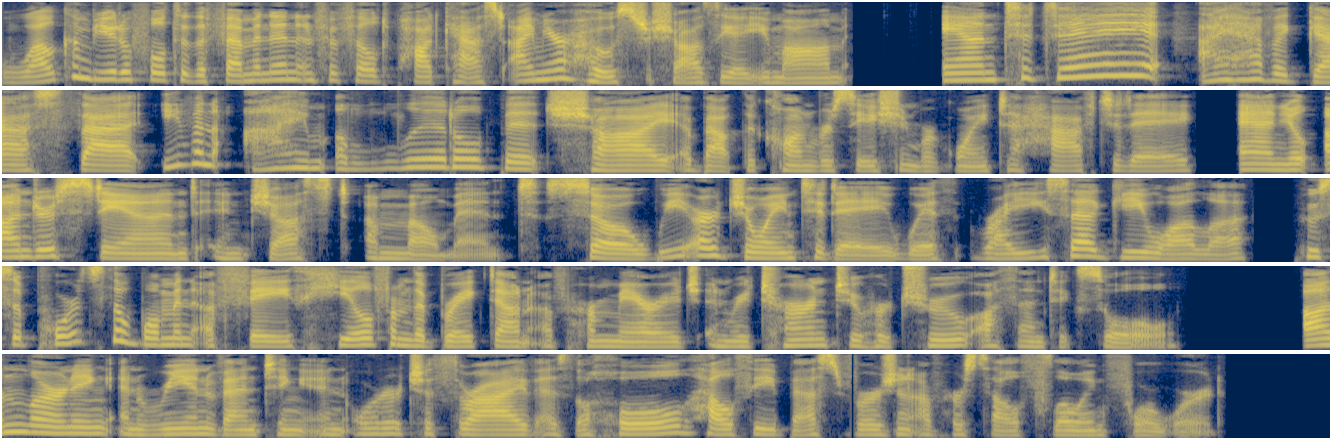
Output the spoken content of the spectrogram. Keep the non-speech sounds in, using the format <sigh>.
Welcome, beautiful, to the Feminine and Fulfilled podcast. I'm your host, Shazia Imam. And today I have a guest that even I'm a little bit shy about the conversation we're going to have today. And you'll understand in just a moment. So, we are joined today with Raisa Giwala, who supports the woman of faith heal from the breakdown of her marriage and return to her true, authentic soul unlearning and reinventing in order to thrive as the whole, healthy, best version of herself flowing forward.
